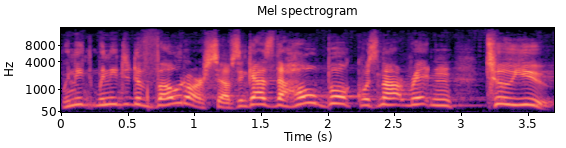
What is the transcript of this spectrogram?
We need, we need to devote ourselves. And guys, the whole book was not written to you,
